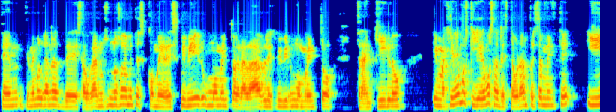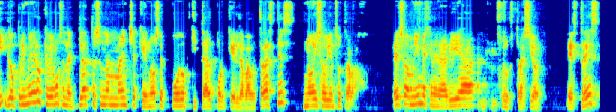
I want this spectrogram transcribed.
tenemos ganas de desahogarnos, no solamente es comer, es vivir un momento agradable, es vivir un momento tranquilo. Imaginemos que lleguemos al restaurante precisamente y lo primero que vemos en el plato es una mancha que no se pudo quitar porque el lavatrastes no hizo bien su trabajo. Eso a mí me generaría frustración, estrés,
